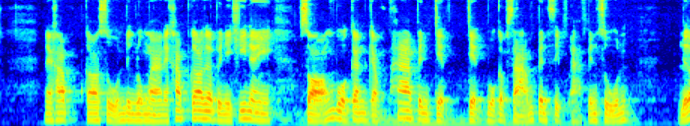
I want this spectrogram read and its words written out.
18 นะครับ ก็ 0 ดึงลงมานะครับ ก็จะเป็นในที่ใน 2 บวกกันกับ 5 เป็น 7 7 บวกกับ 3 เป็น 10 อะ เป็น 0 เหลือ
